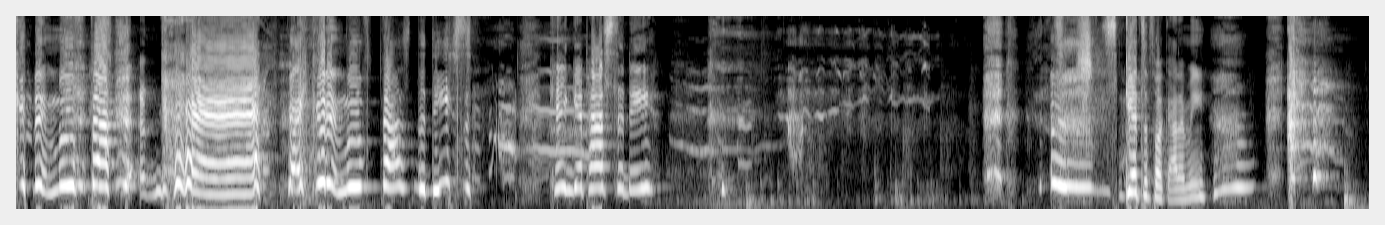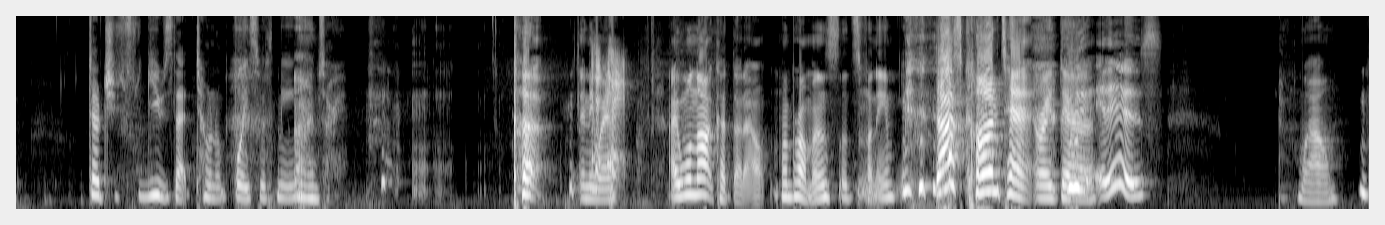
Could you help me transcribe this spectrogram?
couldn't move past. I couldn't move past the D. Can't get past the D. Get the fuck out of me. Don't you use that tone of voice with me. Oh, I'm sorry. anyway, I will not cut that out. I promise. That's funny. That's content right there. It is. Wow.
